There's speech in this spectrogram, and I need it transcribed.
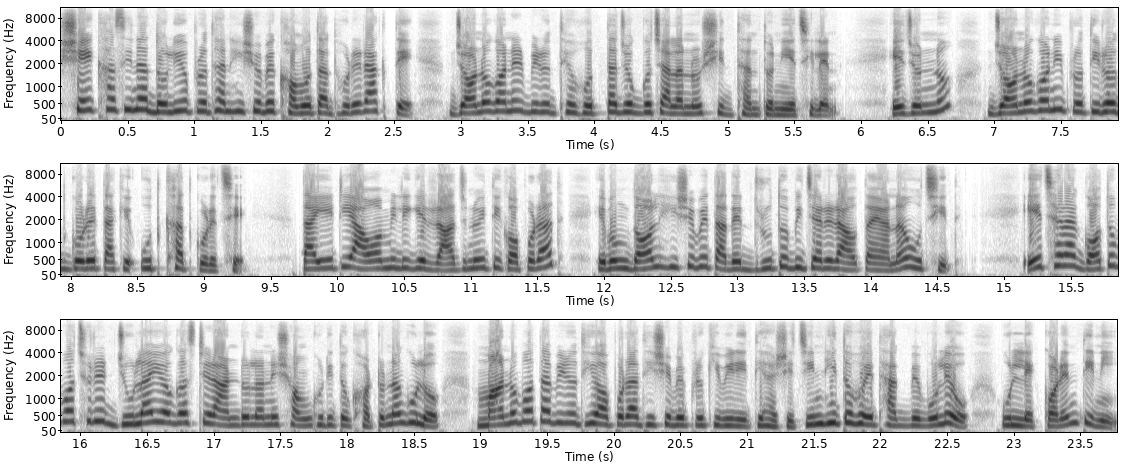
শেখ হাসিনা দলীয় প্রধান হিসেবে ক্ষমতা ধরে রাখতে জনগণের বিরুদ্ধে হত্যাযজ্ঞ চালানোর সিদ্ধান্ত নিয়েছিলেন। এজন্য জনগণই প্রতিরোধ গড়ে তাকে উৎখাত করেছে। তাই এটি আওয়ামী লীগের রাজনৈতিক অপরাধ এবং দল হিসেবে তাদের দ্রুত বিচারের আওতায় আনা উচিত। এছাড়া গত বছরের জুলাই অগস্টের আন্দোলনে সংঘটিত ঘটনাগুলো মানবতা বিরোধী অপরাধ হিসেবে পৃথিবীর ইতিহাসে চিহ্নিত হয়ে থাকবে বলেও উল্লেখ করেন তিনি।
